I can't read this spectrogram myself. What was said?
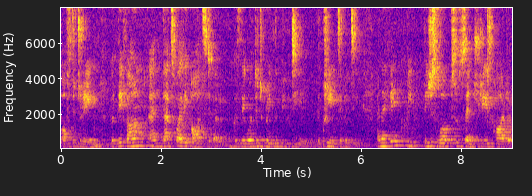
of the terrain. But they found, and that's why the arts developed, because they wanted to bring the beauty in, the creativity. And I think we, they just worked through centuries harder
